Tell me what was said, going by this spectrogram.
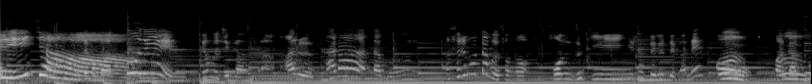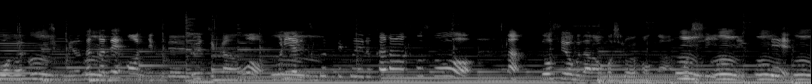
ー、いいじゃん。でも学校で読む時間があるから多分それも多分その本好きにさせるっていうかね、本まあ、うん学校の仕組みの中で本に触れる時間を無理やり作ってくれるからこそ、まあ、どうせ読むなら面白い本が欲しいって言って、うんうん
